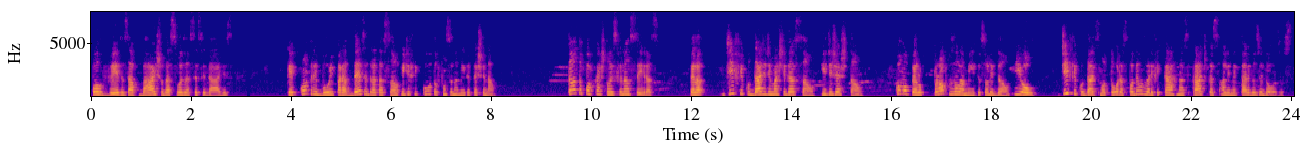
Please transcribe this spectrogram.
por vezes abaixo das suas necessidades, que contribui para a desidratação e dificulta o funcionamento intestinal. Tanto por questões financeiras, pela dificuldade de mastigação e digestão, como pelo próprio isolamento, solidão e ou dificuldades motoras, podemos verificar nas práticas alimentares dos idosos.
